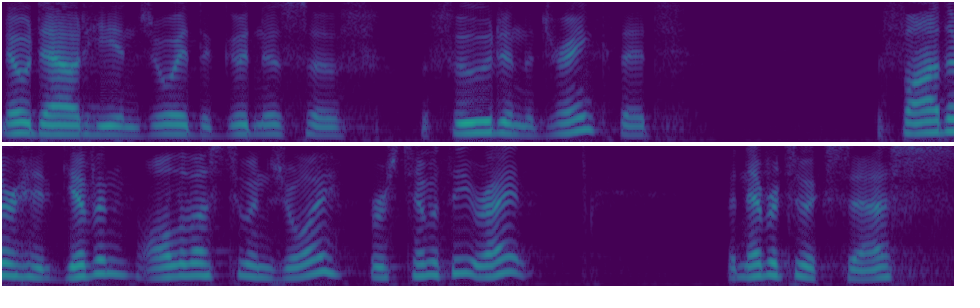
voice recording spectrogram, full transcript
No doubt he enjoyed the goodness of the food and the drink that the Father had given all of us to enjoy, 1 Timothy, right? But never to excess,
